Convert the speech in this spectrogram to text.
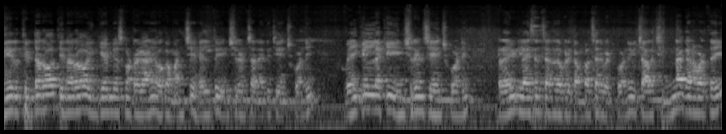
మీరు తింటారో తినరో ఇంకేం చేసుకుంటారు కానీ ఒక మంచి హెల్త్ ఇన్సూరెన్స్ అనేది చేయించుకోండి. వెహికల్లకి ఇన్సూరెన్స్ చేయించుకోండి. డ్రైవింగ్ లైసెన్స్ అనేది ఒకటి కంపల్సరీ పెట్టుకోండి. ఇవి చాలా చిన్నగా కనబడతాయి.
